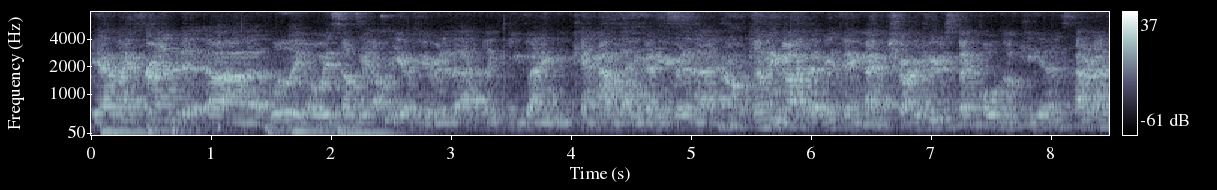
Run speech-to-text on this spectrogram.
Yeah, my friend uh, Lily always tells me, oh, you have to get rid of that. Like, you gotta, you can't have that. You gotta get rid of that. Ouch. Let me go. I have everything. I have chargers, like old Nokia's. I don't, I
